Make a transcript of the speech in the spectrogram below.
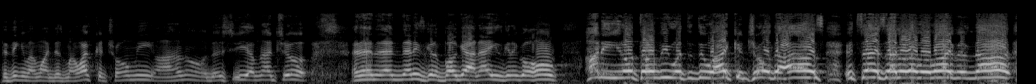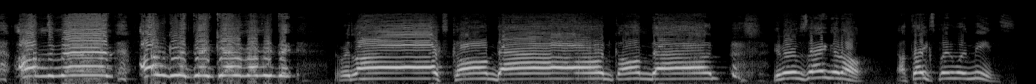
they're thinking in my mind: Does my wife control me? I don't know. Does she? I'm not sure. And then, and then he's gonna bug out. Now he's gonna go home. Honey, you don't tell me what to do. I control the house. It says I don't have a wife. If not, I'm the man. I'm gonna take care of everything. Relax, calm down, calm down. You know what I'm saying or no? I'll tell you, explain what it means.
